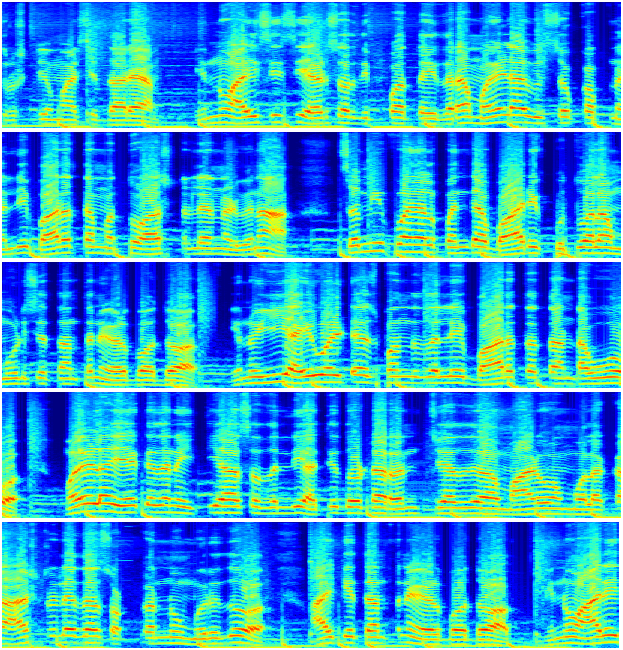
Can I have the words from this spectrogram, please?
ಸೃಷ್ಟಿ ಮಾಡಿಸಿದ್ದಾರೆ. ಇನ್ನು ಐಸಿಸಿ ಎರಡ್ ಸಾವಿರದ ಇಪ್ಪತ್ತೈದರ ಮಹಿಳಾ ವಿಶ್ವಕಪ್ನಲ್ಲಿ ಭಾರತ ಮತ್ತು ಆಸ್ಟ್ರೇಲಿಯಾ ನಡುವಿನ ಸೆಮಿಫೈನಲ್ ಪಂದ್ಯ ಭಾರಿ ಕುತೂಹಲ ಮೂಡಿಸಿತ್ತು ಅಂತಾನೆ ಹೇಳ್ಬೋದು. ಇನ್ನು ಈ ಹೈ ವೋಲ್ಟೇಜ್ ಪಂದ್ಯದಲ್ಲಿ ಭಾರತ ತಂಡವು ಮಹಿಳಾ ಏಕದಿನ ಇತಿಹಾಸದಲ್ಲಿ ಅತಿ ದೊಡ್ಡ ರನ್ ಛೇದ ಮಾಡುವ ಮೂಲಕ ಆಸ್ಟ್ರೇಲಿಯಾದ ಸೊಕ್ಕನ್ನು ಮುರಿದು ಆಯ್ಕಿತ್ತು ಅಂತಾನೆ ಹೇಳ್ಬೋದು. ಇನ್ನು ಹಾಲಿ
